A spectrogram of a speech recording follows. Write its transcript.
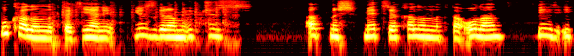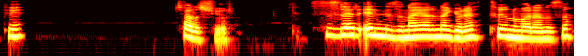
bu kalınlıktaki yani 100 gramı 360 metre kalınlıkta olan bir ipi çalışıyorum. Sizler elinizin ayarına göre tığ numaranızı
